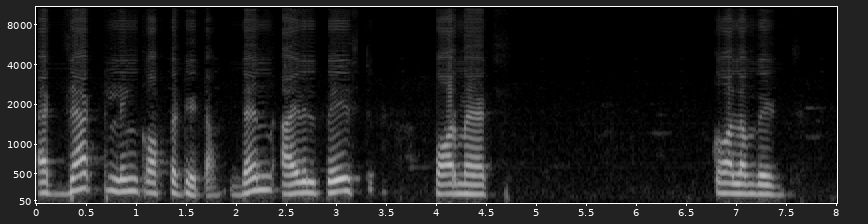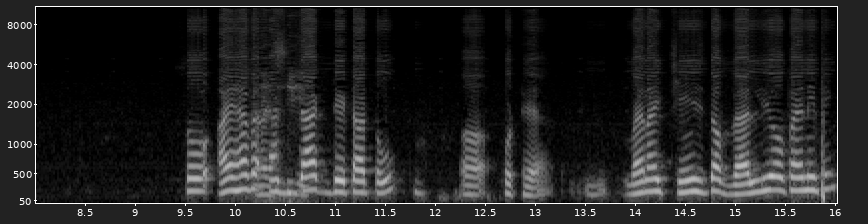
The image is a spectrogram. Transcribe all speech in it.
exact link of the data. Then I will paste formats, column width. So I have I see. exact data to uh, put here. When I change the value of anything,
